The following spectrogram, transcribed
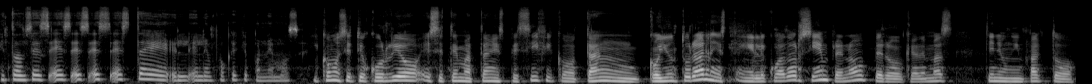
Entonces, es, es, es este el, el, enfoque que ponemos. ¿Y cómo se te ocurrió ese tema tan específico, tan coyuntural en, en el Ecuador siempre, ¿no? Pero que además tiene un impacto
